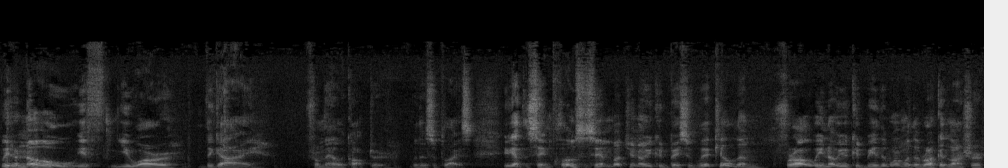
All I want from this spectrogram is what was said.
we don't know if you are the guy from the helicopter with the supplies. You got the same clothes as him, but you know, you could basically kill them. For all we know, you could be the one with the rocket launcher.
